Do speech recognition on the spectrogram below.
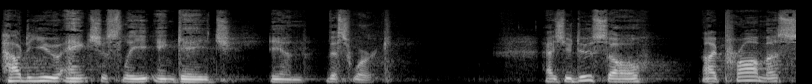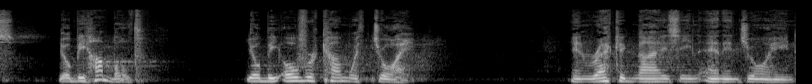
How do you anxiously engage in this work? As you do so, I promise you'll be humbled. You'll be overcome with joy in recognizing and enjoying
